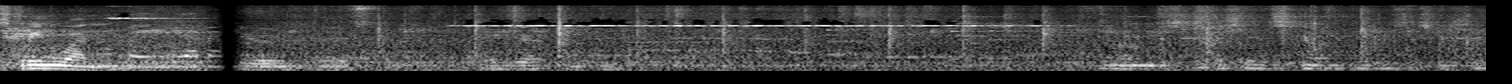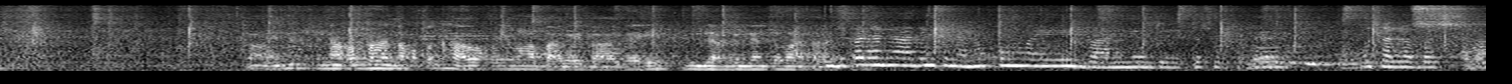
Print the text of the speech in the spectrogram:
Screen 1. Here, here. Um, is, kinakabahan ako pag hawak yung mga bagay-bagay. Biglang-biglang tumatalas. Hindi pala natin tinanong kung may banyo dito sa loob o sa labas pa.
